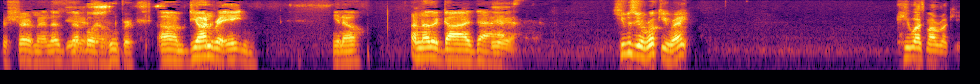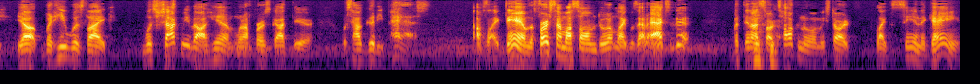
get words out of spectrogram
For sure, man. That, yeah. that boy a hooper. Um, DeAndre Ayton, you know, another guy that yeah. he was your rookie, right? He was my rookie. Yep. But he was like, what shocked me about him when I first got there was how good he passed. I was like, damn, the first time I saw him do it, I'm like, was that an accident? But then I started mm-hmm. talking to him. He started like seeing the game.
